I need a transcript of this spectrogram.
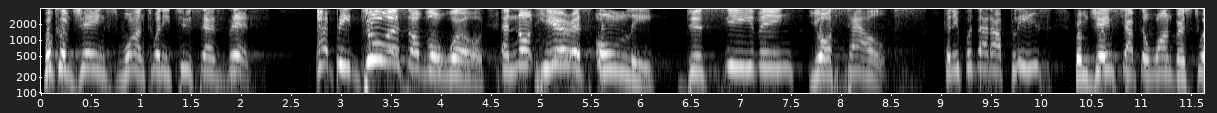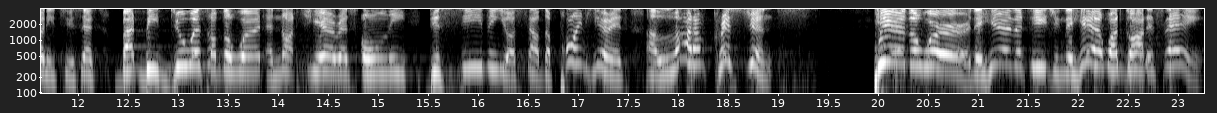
Book of James 1 22 says this, but be doers of the word and not hearers only deceiving yourselves. Can you put that up, please? From James chapter 1, verse 22 says, But be doers of the word and not hearers only, deceiving yourself. The point here is a lot of Christians hear the word, they hear the teaching, they hear what God is saying,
